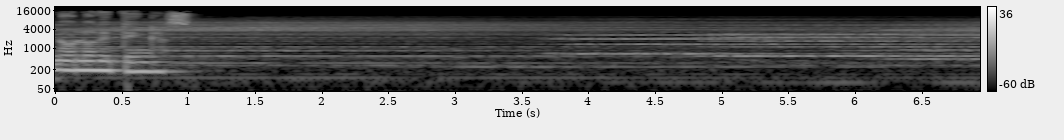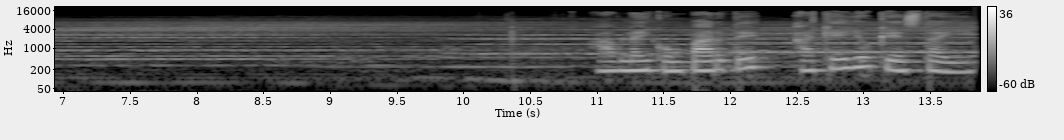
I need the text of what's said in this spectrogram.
No lo detengas. Habla y comparte aquello que está ahí.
